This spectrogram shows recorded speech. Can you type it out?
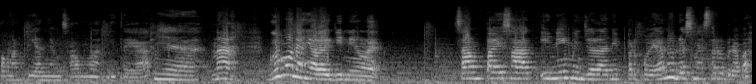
pengertian yang sama gitu ya. Ya, Nah, gue mau nanya lagi nih, Le. Sampai saat ini menjalani perkuliahan udah semester berapa?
